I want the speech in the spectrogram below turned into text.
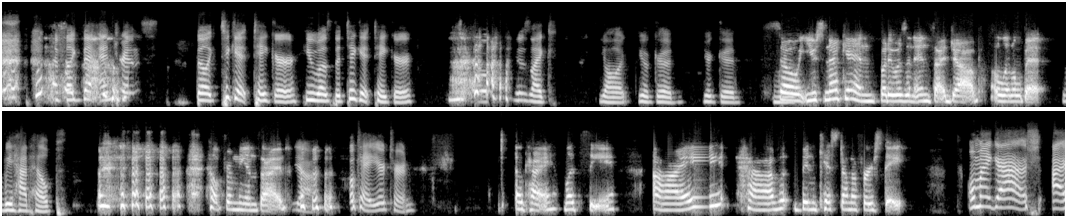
at like the entrance, the like ticket taker. He was the ticket taker. So he was like, "Y'all are you're good. You're good." so you snuck in, but it was an inside job a little bit. We had help. Help from the inside. Yeah. okay, your turn. Okay, let's see. I have been kissed on a first date. Oh my gosh, I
